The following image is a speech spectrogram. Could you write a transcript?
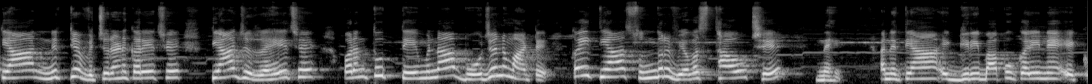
ત્યાં નિત્ય વિચરણ કરે છે, ત્યાં જ રહે છે, પરંતુ તેમના ભોજન માટે કંઈ ત્યાં સુંદર વ્યવસ્થાઓ છે? નહીં. અને ત્યાં એક ગિરી બાપુ કરીને એક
